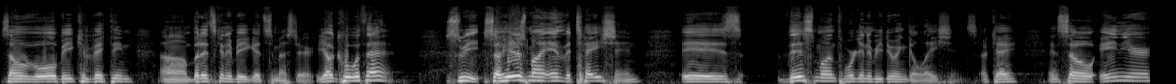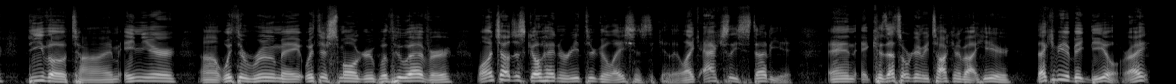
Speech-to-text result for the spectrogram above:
some of it will be convicting, um, but it's going to be a good semester. Y'all cool with that? Sweet. So here's my invitation: is this month we're going to be doing Galatians, okay? And so in your Devo time, in your uh, with your roommate, with your small group, with whoever, why don't y'all just go ahead and read through Galatians together? Like actually study it, and because that's what we're going to be talking about here. That can be a big deal, right?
